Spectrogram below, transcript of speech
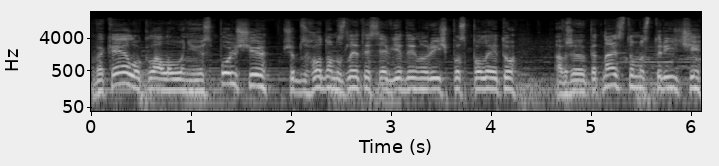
ВКЛ уклало унію з Польщею, щоб згодом злитися в єдину річ Посполиту. А вже у 15 сторіччі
